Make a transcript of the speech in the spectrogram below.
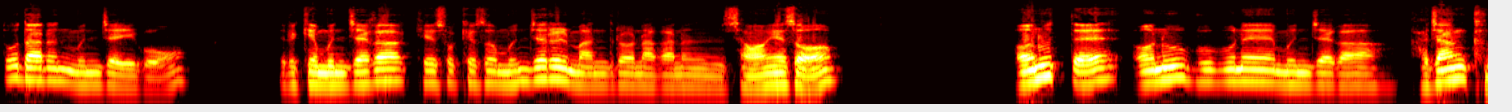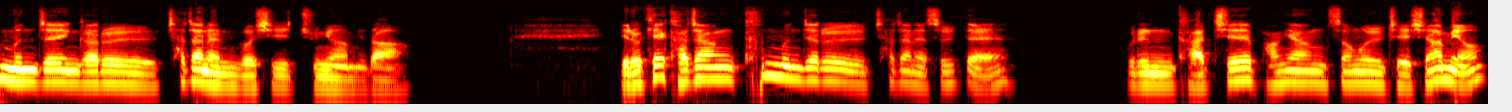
또 다른 문제이고 이렇게 문제가 계속해서 문제를 만들어 나가는 상황에서 어느 때 어느 부분의 문제가 가장 큰 문제인가를 찾아내는 것이 중요합니다. 이렇게 가장 큰 문제를 찾아냈을 때 우리는 가치의 방향성을 제시하며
